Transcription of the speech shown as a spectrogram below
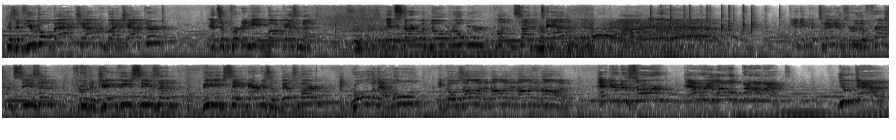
Because if you go back chapter by chapter, it's a pretty neat book, isn't it? It started with Noah Rober punting inside the 10. the JV season, beating St. Mary's of Bismarck, rolling at home. It goes on and on and on and on. And you deserve every little bit of it! You did!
